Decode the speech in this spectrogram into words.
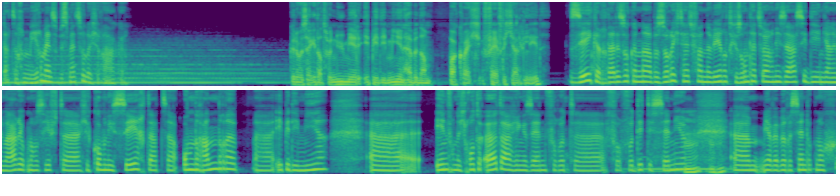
dat er meer mensen besmet zullen geraken. Kunnen we zeggen dat we nu meer epidemieën hebben dan pakweg 50 jaar geleden? Zeker, dat is ook een eh, bezorgdheid van de Wereldgezondheidsorganisatie die in januari ook nog eens heeft uh, gecommuniceerd dat uh, onder andere epidemieën een van de grote uitdagingen zijn voor, het, voor, voor dit decennium. Mm -hmm. um, ja, we hebben recent ook nog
